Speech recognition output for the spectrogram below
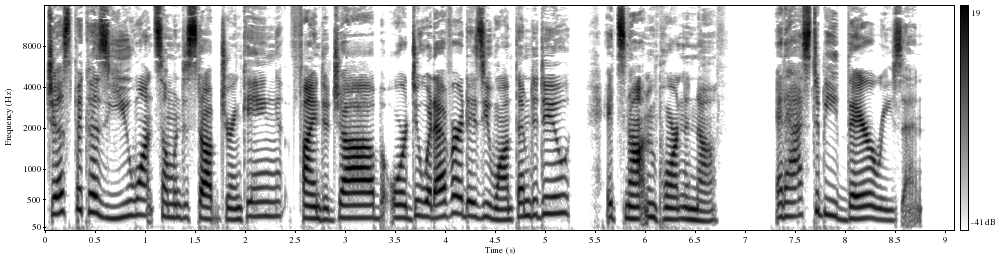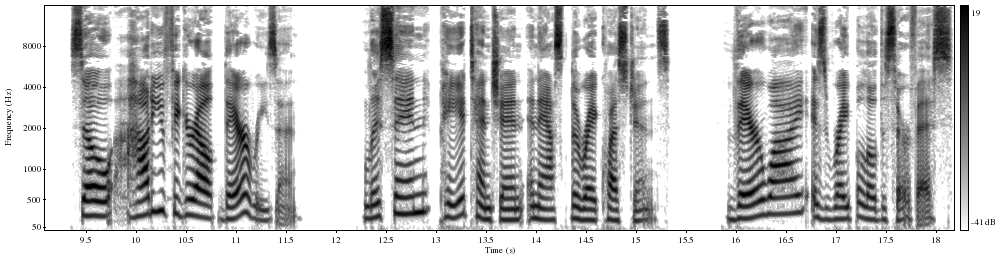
Just because you want someone to stop drinking, find a job, or do whatever it is you want them to do, it's not important enough. It has to be their reason. So, how do you figure out their reason? Listen, pay attention, and ask the right questions. Their why is right below the surface.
